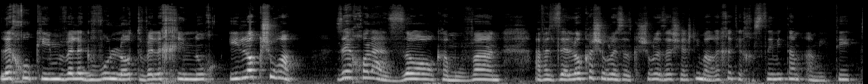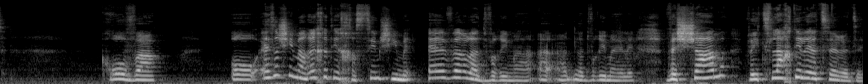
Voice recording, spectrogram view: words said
לחוקים ולגבולות ולחינוך, היא לא קשורה. זה יכול לעזור כמובן, אבל זה לא קשור לזה, זה קשור לזה שיש לי מערכת יחסים איתם אמיתית, קרובה, או איזושהי מערכת יחסים שהיא מעבר לדברים, לדברים האלה. ושם, והצלחתי לייצר את זה,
